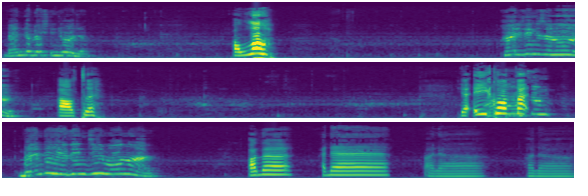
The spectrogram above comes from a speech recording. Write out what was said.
Ben de 5. olacağım. Allah! Kaçıncı sen Onur? 6. Ya ilk onda Altım- Ben de 7.yim Onur. ana ana ana ana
